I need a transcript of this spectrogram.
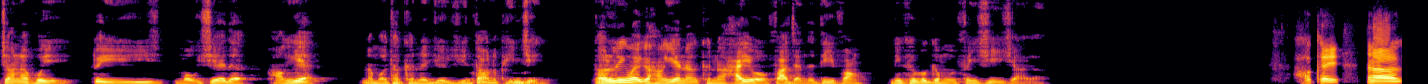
将来会对于某些的行业，那么它可能就已经到了瓶颈，到了另外一个行业呢，可能还有发展的地方，你可不可以给我们分析一下呀？好，可以。那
